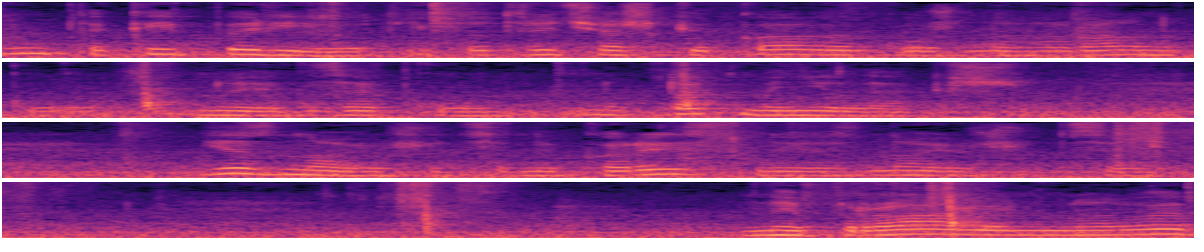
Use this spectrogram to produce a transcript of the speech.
Ну, такий період. І по три чашки кави кожного ранку, ну як закон. Ну так мені легше. Я знаю, що це не корисно, я знаю, що це неправильно, але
